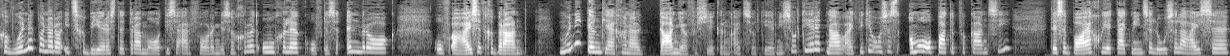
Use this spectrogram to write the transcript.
Gewoonlik wanneer daar iets gebeur is dit 'n traumatiese ervaring. Dis 'n groot ongeluk of dis 'n inbraak of 'n huis het gebrand. Moenie dink jy gaan nou dan jou versekerings uitsorteer nie. Sorteer dit nou uit. Weet jy ons is almal op pad op vakansie. Dis 'n baie goeie tyd. Mense los hulle huise.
